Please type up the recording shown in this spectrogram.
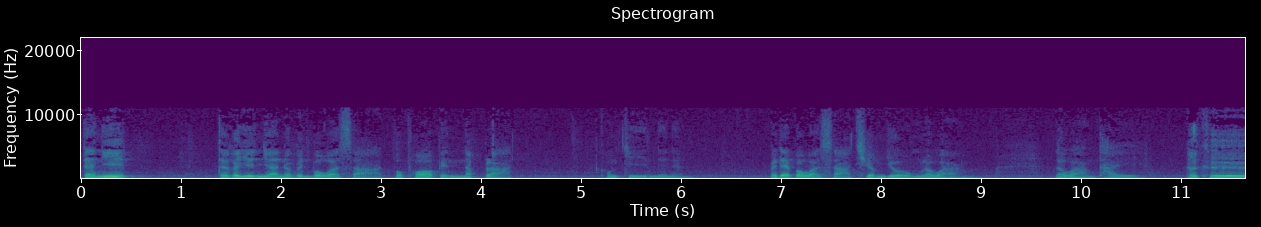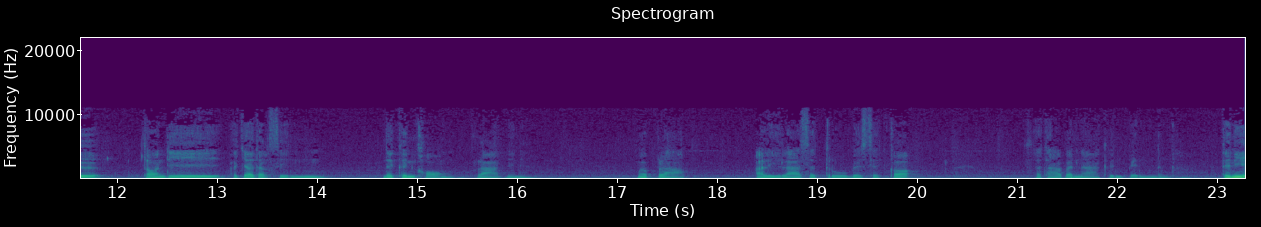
แต่นี้เธอก็ยืนยันว่าเป็นประวัติศาสตร์เพราะพ่อเป็นนักปราชญ์ของจีนเนี่ยนะไปได้ประวัติศาสตร์เชื่อมโยงระหว่างระหว่างไทย ก็คือตอนที่พระเจ้าตักสินได้ขึ้นครองราชนี่นะเมื่อปราบอาลีราศัตรูเบ็ดเสร็จก็สถาปนาขึ้นเป็นดังครับ ทีนี้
